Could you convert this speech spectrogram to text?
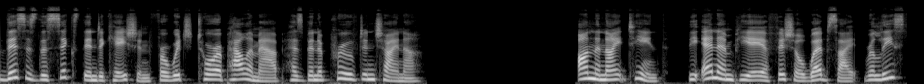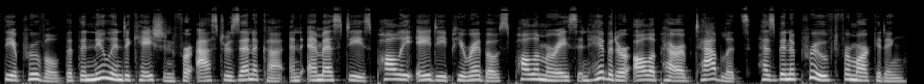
This is the sixth indication for which toripalimab has been approved in China. On the 19th, the NMPA official website released the approval that the new indication for AstraZeneca and MSD's poly-ADP-ribose polymerase inhibitor olaparib tablets has been approved for marketing.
